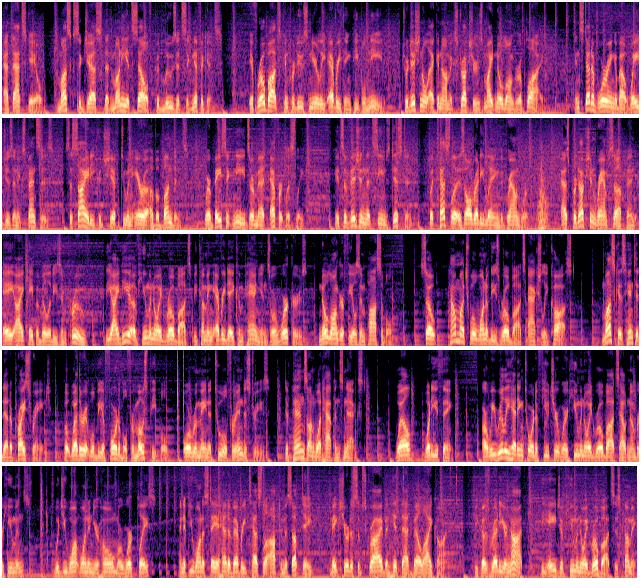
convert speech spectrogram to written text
At that scale, Musk suggests that money itself could lose its significance. If robots can produce nearly everything people need, traditional economic structures might no longer apply. Instead of worrying about wages and expenses, society could shift to an era of abundance, where basic needs are met effortlessly. It's a vision that seems distant, but Tesla is already laying the groundwork. As production ramps up and AI capabilities improve, the idea of humanoid robots becoming everyday companions or workers no longer feels impossible. So, how much will one of these robots actually cost? Musk has hinted at a price range, but whether it will be affordable for most people or remain a tool for industries depends on what happens next. Well, what do you think? Are we really heading toward a future where humanoid robots outnumber humans? Would you want one in your home or workplace? And if you want to stay ahead of every Tesla Optimus update, make sure to subscribe and hit that bell icon. Because ready or not, the age of humanoid robots is coming.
